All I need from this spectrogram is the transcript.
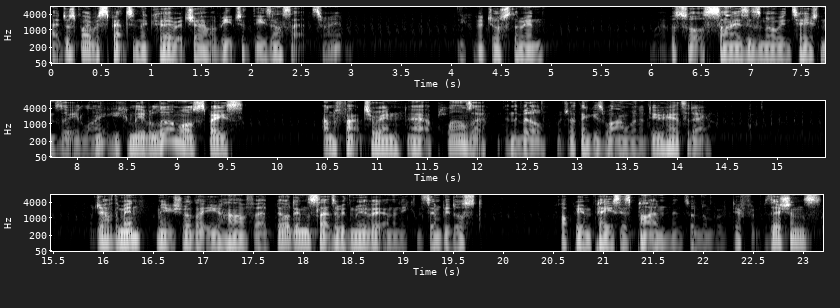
uh, just by respecting the curvature of each of these assets, right? You can adjust them in whatever sort of sizes and orientations that you like. You can leave a little more space and factor in uh, a plaza in the middle, which I think is what I'm going to do here today. Once you have them in, make sure that you have a building selected with Move It, and then you can simply just copy and paste this pattern into a number of different positions.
